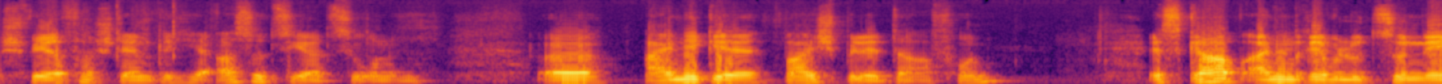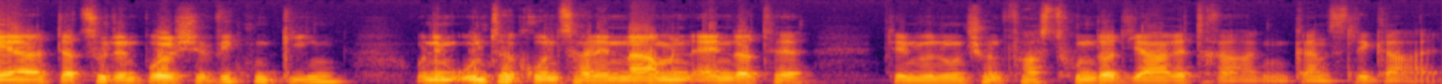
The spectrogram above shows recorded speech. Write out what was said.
schwer verständliche Assoziationen. Äh, einige Beispiele davon. Es gab einen Revolutionär, der zu den Bolschewiken ging und im Untergrund seinen Namen änderte, den wir nun schon fast 100 Jahre tragen, ganz legal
